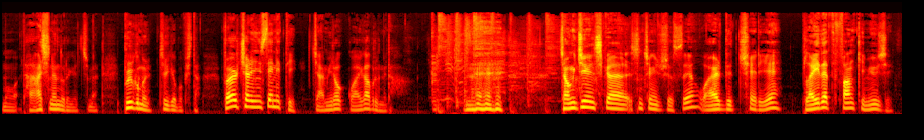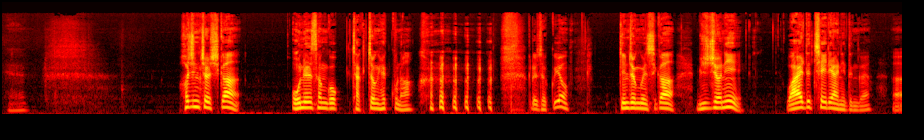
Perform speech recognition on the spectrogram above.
뭐 다 아시는 노래겠지만 불금을 즐겨봅시다. Virtual Insanity 자미로콰이가 부릅니다. 네. 정지윤 씨가 신청해 주셨어요. 와일드 체리의 Play That Funky Music. 허진철 씨가 오늘 선곡 작정했구나. 그러셨고요. 김정근 씨가 뮤지션이 와일드 체리 아니든가요? 어,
